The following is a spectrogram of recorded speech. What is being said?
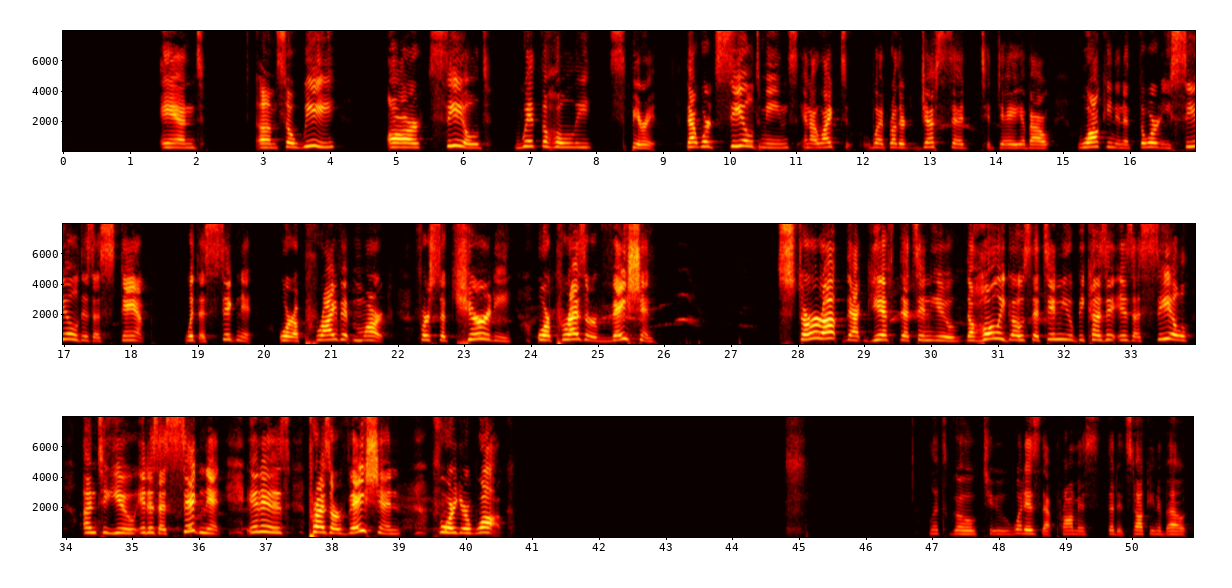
And um, so we are sealed with the Holy Spirit. That word sealed means, and I liked what Brother Jeff said today about walking in authority. Sealed is a stamp with a signet or a private mark for security or preservation. Stir up that gift that's in you, the Holy Ghost that's in you, because it is a seal unto you. It is a signet. It is preservation for your walk. Let's go to what is that promise that it's talking about?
